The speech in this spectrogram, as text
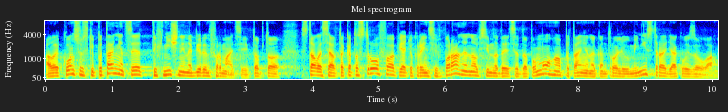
Але консульські питання це технічний набір інформації. Тобто сталася автокатастрофа, п'ять українців поранено, всім надається допомога, питання на контролі у міністра. Дякую за увагу.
